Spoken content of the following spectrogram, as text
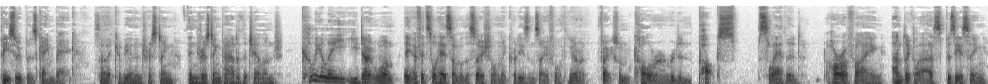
pea soupers came back. So that could be an interesting interesting part of the challenge. Clearly, you don't want if it still has some of the social iniquities and so forth. You don't want folks from cholera-ridden, pox-slathered, horrifying underclass possessing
